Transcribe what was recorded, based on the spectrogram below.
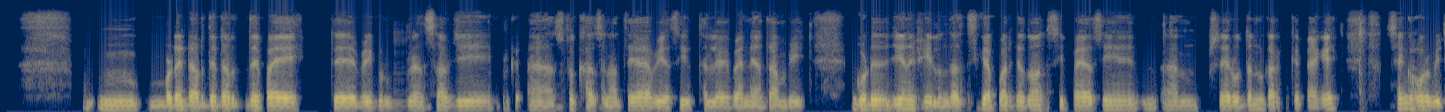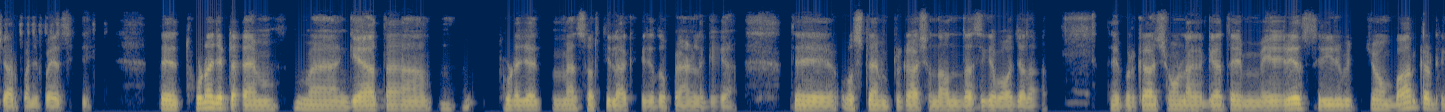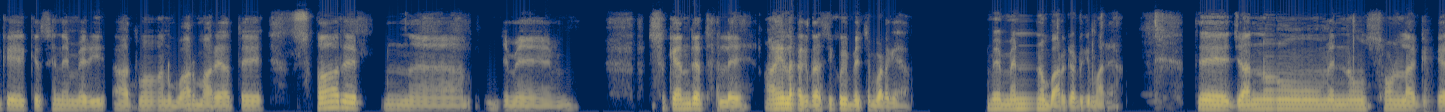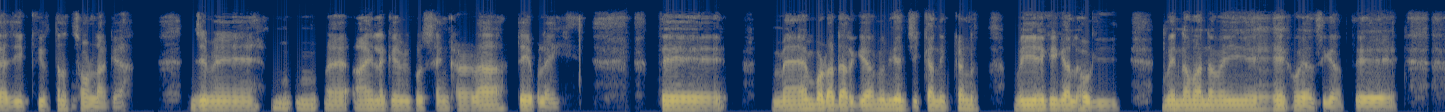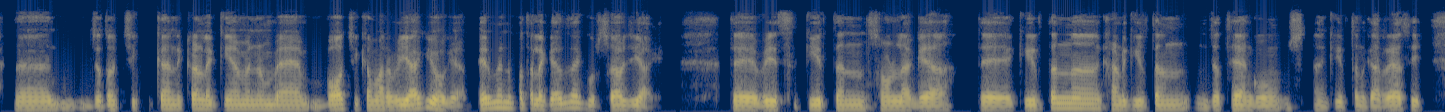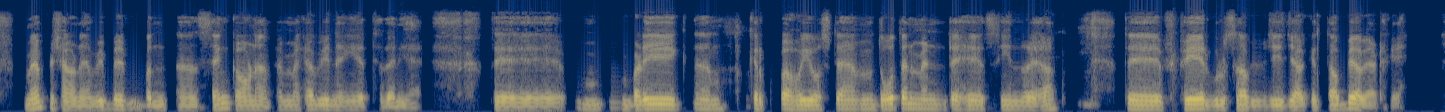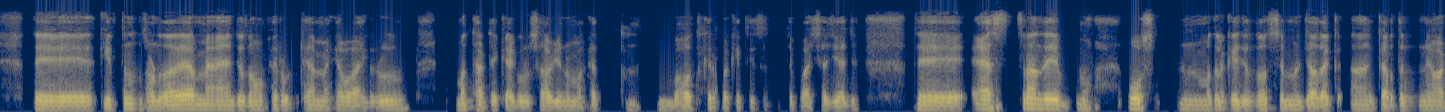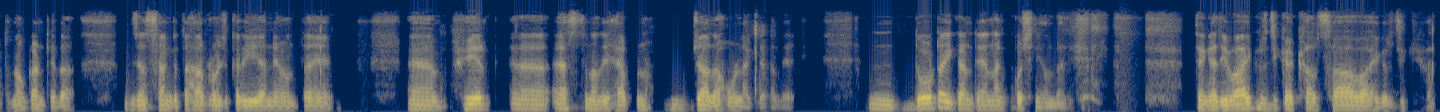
ਬੜੇ ਡਰਦੇ ਡਰਦੇ ਪਏ। ਤੇ ਵੀ ਗੁਰੂ ਗ੍ਰੰਥ ਸਾਹਿਬ ਜੀ ਸੁੱਖਾ ਹਸਨਾ ਤੇ ਆ ਵੀ ਅਸੀਂ ਥੱਲੇ ਪੈਨੇ ਆ ਤਾਂ ਵੀ ਗੁੱਡ ਜੀ ਨੇ ਫੀਲ ਹੁੰਦਾ ਸੀਗਾ, ਪਰ ਜਦੋਂ ਅਸੀਂ ਪਏ ਸੀ ਸਿਰ ਉਧਰ ਨੂੰ ਕਰਕੇ ਪੈ ਗਏ, ਸਿੰਘ ਹੋਰ ਵੀ ਚਾਰ ਪੰਜ ਪਏ ਸੀ। ਤੇ ਥੋੜਾ ਜਿਹਾ ਟਾਈਮ ਮੈਂ ਗਿਆ ਤਾਂ ਥੋੜਾ ਜਿਹਾ ਮੈਂ ਸੁਰਤੀ ਲਾ ਕੇ ਜਦੋਂ ਪੈਣ ਲੱਗਿਆ ਤੇ ਉਸ ਟਾਈਮ ਪ੍ਰਕਾਸ਼ ਹੁੰਦਾ ਹੁੰਦਾ ਸੀਗਾ ਬਹੁਤ ਜ਼ਿਆਦਾ ਤੇ ਪ੍ਰਕਾਸ਼ ਹੋਣ ਲੱਗ ਗਿਆ ਤੇ ਮੇਰੇ ਸਰੀਰ ਵਿੱਚੋਂ ਬਾਹਰ ਕੱਢ ਕੇ ਕਿਸੇ ਨੇ ਮੇਰੀ ਆਤਮਾ ਨੂੰ ਬਾਹਰ ਮਾਰਿਆ ਤੇ ਸਾਰੇ ਜਿਵੇਂ ਸਕੈਨ ਦੇ ਥੱਲੇ ਐਂ ਲੱਗਦਾ ਸੀ ਕੋਈ ਵਿੱਚ ਵੜ ਗਿਆ। ਮੈਂ ਮੈਨੂੰ ਬਾਹਰ ਕੱਢ ਕੇ ਮਾਰਿਆ ਤੇ ਜਾਨੂੰ ਮੈਨੂੰ ਸੁਣ ਲੱਗ ਗਿਆ ਜੀ, ਕੀਰਤਨ ਸੁਣ ਲੱਗ ਗਿਆ। ਜਿਵੇਂ ਐਂ ਲੱਗੇ ਵੀ ਕੋਈ ਸਿੰਘ ਖੜਾ, ਟੇਪ ਲਈ। ਤੇ ਮੈਂ ਬੜਾ ਡਰ ਗਿਆ ਮੈਨੂੰ ਇਹ ਚੀਕਾਂ ਨਿਕਲਣ ਵੀ ਇਹ ਕੀ ਗੱਲ ਹੋ ਗਈ? ਮੈਂ ਨਵਾਂ ਨਵਾਂ ਹੀ ਇਹ ਹੋਇਆ ਸੀਗਾ ਤੇ ਜਦੋਂ ਚੀਕਾਂ ਨਿਕਲਣ ਲੱਗੀਆਂ, ਮੈਨੂੰ ਮੈਂ ਬਹੁਤ ਚੀਕਾਂ ਮਾਰ ਵੀ ਆ ਕੀ ਹੋ ਗਿਆ? ਫਿਰ ਮੈਨੂੰ ਪਤਾ ਲੱਗਿਆ ਕਿ ਗੁਰਸਾਹਿਬ ਜੀ ਆ ਗਏ। ਤੇ ਵੀ ਕੀਰਤਨ ਸੁਣਨ ਲੱਗ ਗਿਆ। ਤੇ ਕੀਰਤਨ ਖੰਡ ਕੀਰਤਨ ਜਥੇ ਵਾਂਗੂ ਕੀਰਤਨ ਕਰ ਰਿਹਾ ਸੀ। ਮੈਂ ਪਛਾਣਿਆ ਵੀ ਸਿੰਘ ਕੌਣ ਹੈ ਫਿਰ ਮੈਂ ਕਿਹਾ ਵੀ ਨਹੀਂ, ਇੱਥੇ ਦਾ ਨਹੀਂ ਹੈ। ਤੇ ਬੜੀ ਕਿਰਪਾ ਹੋਈ ਉਸ ਟਾਈਮ 2-3 ਮਿੰਟ ਇਹ ਸੀਨ ਰਿਹਾ ਤੇ ਫੇਰ ਗੁਰੂ ਸਾਹਿਬ ਜੀ ਜਾ ਕੇ ਤਾਬਿਆ ਬੈਠ ਗਏ। ਤੇ ਕੀਰਤਨ ਸੁਣਦਾ ਰਿਹਾ। ਮੈਂ ਜਦੋਂ ਫਿਰ ਉੱਠਿਆ, ਮੈਂ ਕਿਹਾ ਵਾਹਿਗੁਰੂ ਮੱਥਾ ਟੇਕਿਆ, ਗੁਰੂ ਸਾਹਿਬ ਜੀ ਨੂੰ ਮੈਂ ਕਿਹਾ ਬਹੁਤ ਕਿਰਪਾ ਕੀਤੀ ਸੱਚੇ ਪਾਤਸ਼ਾਹ ਜੀ ਅੱਜ। ਤੇ ਇਸ ਤਰ੍ਹਾਂ ਦੇ ਉਸ, ਮਤਲਬ ਕਿ ਜਦੋਂ ਸਿਮਰਨ ਜ਼ਿਆਦਾ ਕਰ ਦਿੰਦੇ ਹੋ 8-9 ਘੰਟੇ ਦਾ ਜਾਂ ਸੰਗਤ ਹਰ ਰੋਜ਼ ਕਰੀ ਜਾਂਦੇ ਹੋ, ਤਾਂ ਫਿਰ ਇਸ ਤਰ੍ਹਾਂ ਦੇ ਹੈਪਨ ਜ਼ਿਆਦਾ ਹੋਣ ਲੱਗ ਜਾਂਦੇ ਆ ਦੋ ਢਾਈ ਘੰਟਿਆਂ ਨਾਲ ਕੁਝ ਨਹੀਂ ਹੁੰਦਾ ਜੀ। ਚੰਗਾ ਜੀ, ਵਾਹਿਗੁਰੂ ਜੀ ਕਾ ਖਾਲਸਾ, ਵਾਹਿਗੁਰੂ ਜੀ ਕੀ ਫਤਿਹ।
